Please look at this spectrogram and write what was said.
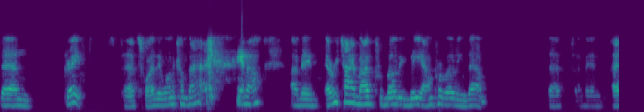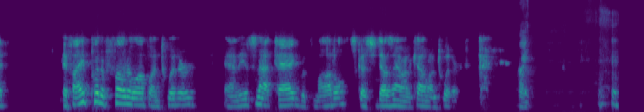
then great. That's why they want to come back, you know? I mean, every time I'm promoting me, I'm promoting them that. I mean, I if I put a photo up on Twitter and it's not tagged with the model, it's because she doesn't have an account on Twitter. Right.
